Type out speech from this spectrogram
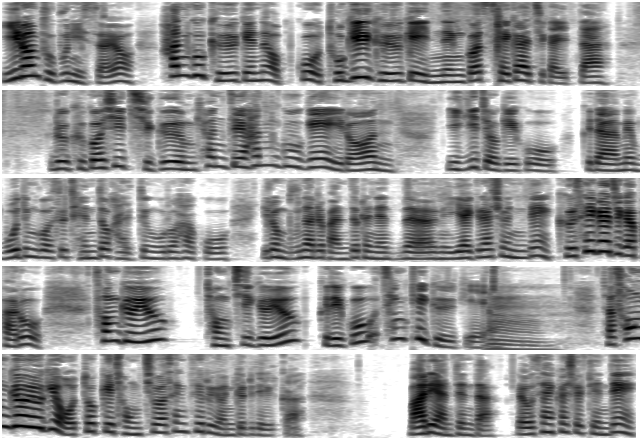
이런 부분이 있어요. 한국 교육에는 없고 독일 교육에 있는 것 세 가지가 있다. 그리고 그것이 지금 현재 한국의 이런 이기적이고 그 다음에 모든 것을 젠더 갈등으로 하고 이런 문화를 만들어낸다는 이야기를 하셨는데 그 세 가지가 바로 성교육, 정치교육 그리고 생태교육이에요. 음. 자, 성교육이 어떻게 정치와 생태로 연결이 될까? 말이 안 된다라고 생각하실 텐데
